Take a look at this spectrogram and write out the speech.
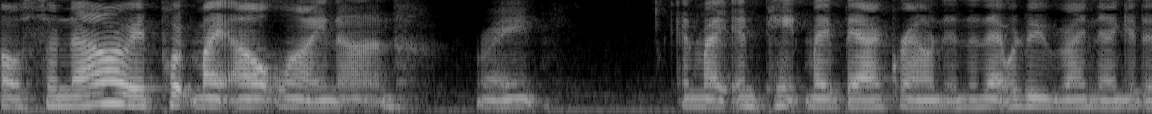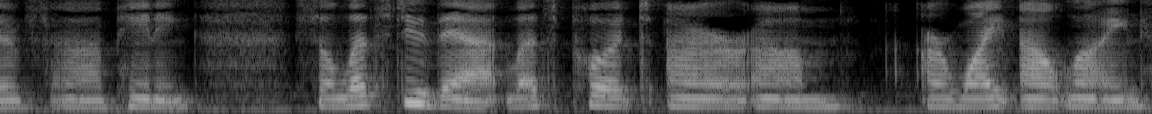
Oh, so now I would put my outline on, right? And my and paint my background, and then that would be my negative uh, painting. So let's do that. Let's put our um, our white outline.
